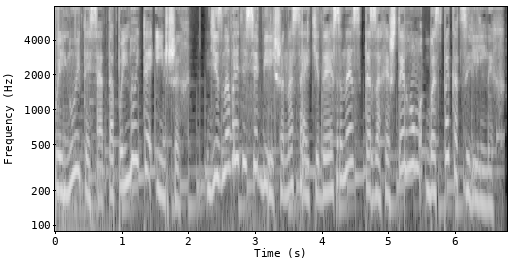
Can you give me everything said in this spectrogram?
Пильнуйтеся та пильнуйте інших. Дізнавайтеся більше на сайті ДСНС та за хештегом Безпека цивільних.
